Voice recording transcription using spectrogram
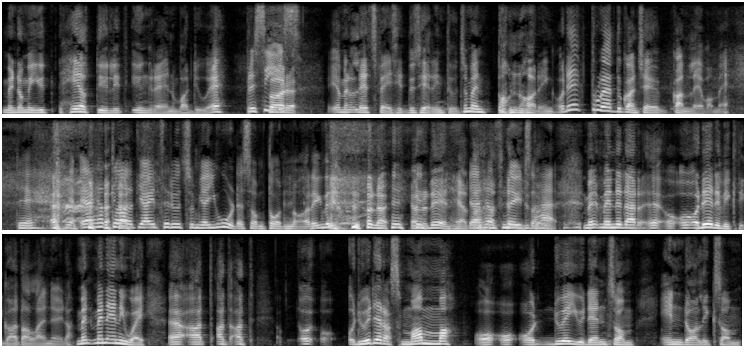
Men de är ju helt tydligt yngre än vad du är. Precis. För jag menar, let's face it, du ser inte ut som en tonåring och det tror jag att du kanske kan leva med. Det, jag är helt glad att jag inte ser ut som jag gjorde som tonåring. ja, no, det är en helt jag är helt nöjd så här. Men, men det där, eh, och, och, det är det viktiga att alla är nöjda. Men, men anyway, eh, att, att, att och, och, du är deras mamma och, och, och, du är ju den som ändå liksom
